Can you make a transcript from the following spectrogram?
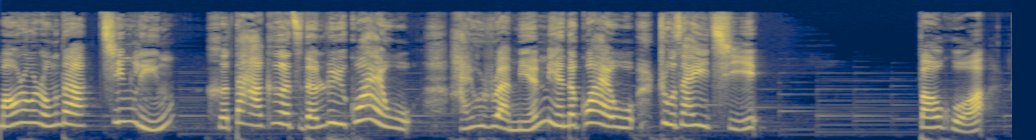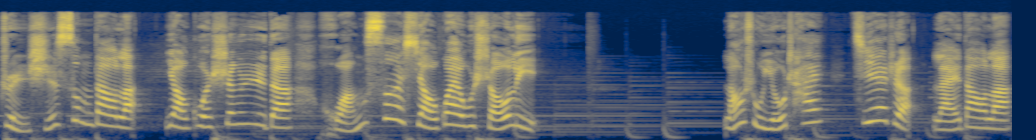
毛茸茸的精灵和大个子的绿怪物，还有软绵绵的怪物住在一起。包裹准时送到了要过生日的黄色小怪物手里。老鼠邮差接着来到了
